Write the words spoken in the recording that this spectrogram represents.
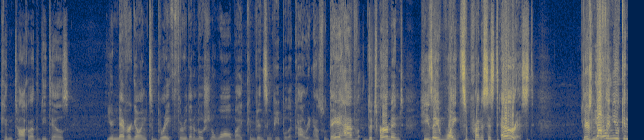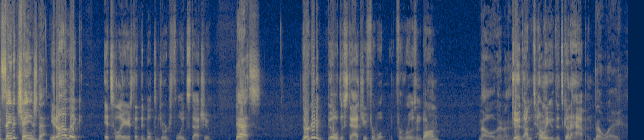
can talk about the details. You're never going to break through that emotional wall by convincing people that Kyle Rittenhouse. They have determined he's a white supremacist terrorist. There's know nothing you can say to change that. You know how like it's hilarious that they built the George Floyd statue. Yes. They're gonna build a statue for what for Rosenbaum, No, they're not. dude. I'm telling you, that's gonna happen. no way.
